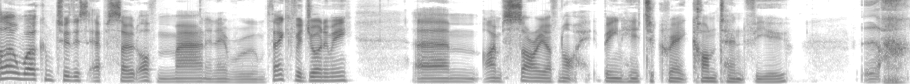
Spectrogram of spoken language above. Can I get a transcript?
Hello and welcome to this episode of Man in a Room. Thank you for joining me. Um, I'm sorry I've not been here to create content for you. Ugh,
